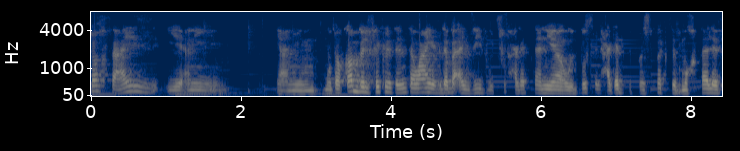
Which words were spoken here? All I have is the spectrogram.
شخص عايز يعني يعني متقبل فكرة إن أنت وعيك ده بقى يزيد وتشوف حاجات تانية وتبص لحاجات ببرسبكتيف مختلف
